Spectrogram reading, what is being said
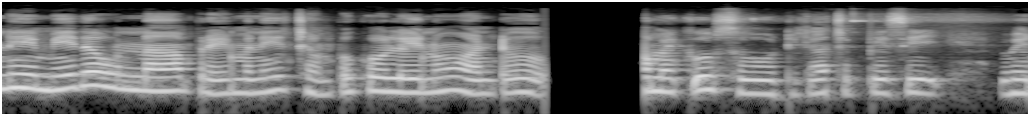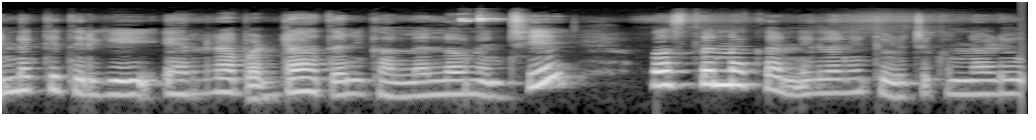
నీ మీద ఉన్న ప్రేమని చంపుకోలేను అంటూ ఆమెకు సూటిగా చెప్పేసి వెనక్కి తిరిగి ఎర్రబడ్డ అతని కళ్ళల్లో నుంచి వస్తున్న కన్నీళ్ళని తుడుచుకున్నాడు.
